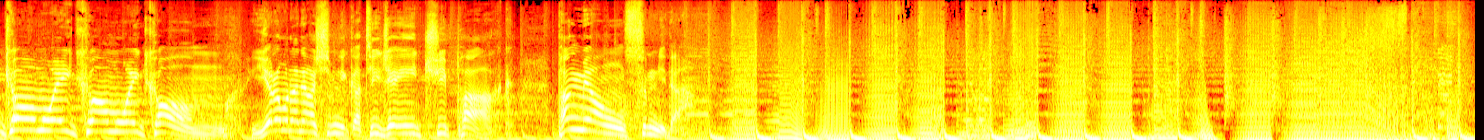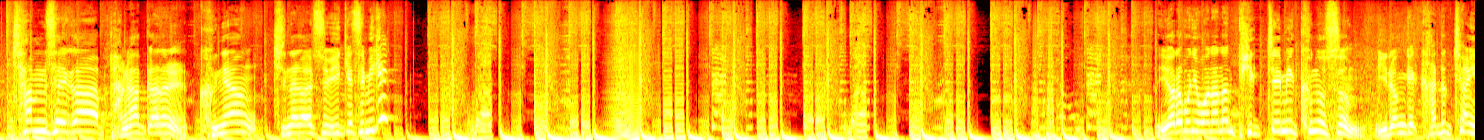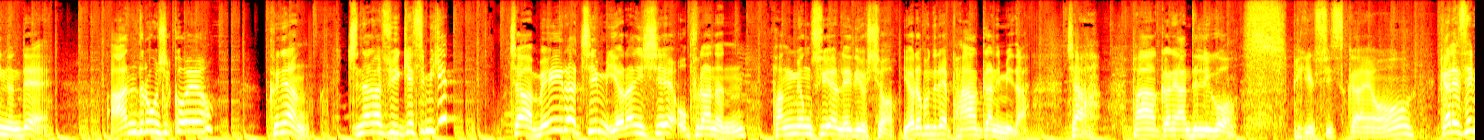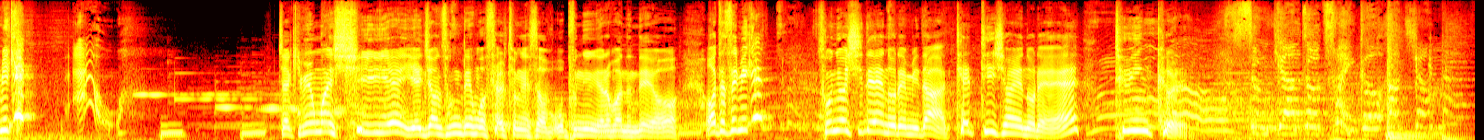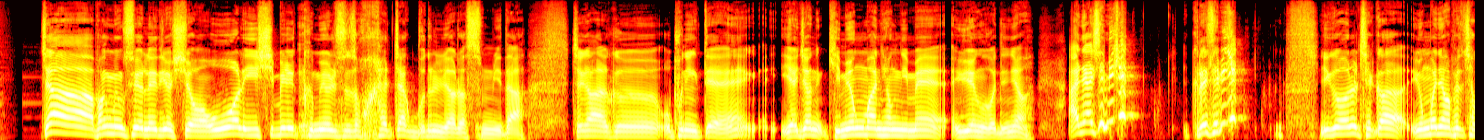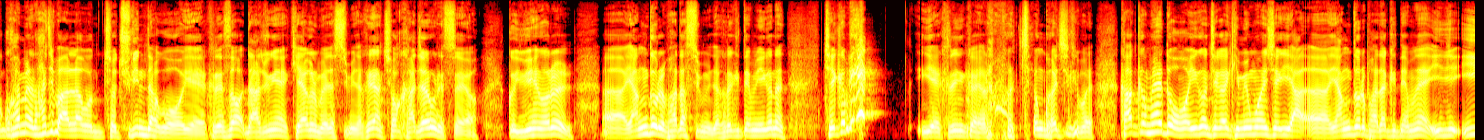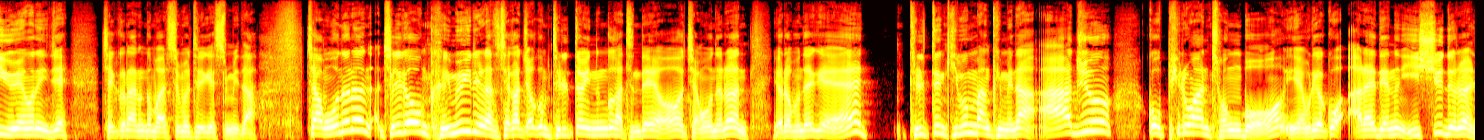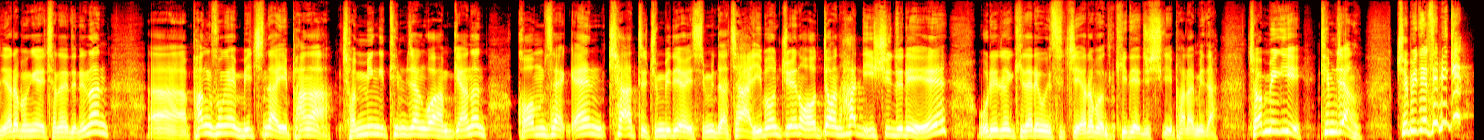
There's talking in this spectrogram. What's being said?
Welcome welcome welcome 여러분 안녕하십니까? DJ p 박명수입니다. 참새가 방앗간을 그냥 지나갈 수 있겠습니까? 여러분이 원하는 빅재미 큰 웃음 이런 게 가득 차 있는데 안 들어오실 거예요? 그냥 지나갈 수 있겠습니까? 자 매일 아침 11시에 오픈하는 박명수의 라디오쇼 여러분들의 방앗간입니다 자 방앗간에 안 들리고 비길 수 있을까요? 가르십니까? 자 김용만 씨의 예전 성대모사를 통해서 오프닝 열어봤는데요 어떻습니까? 소녀시대의 노래입니다 테티셔의 노래 트윙클 자, 박명수의 라디오쇼 5월 20일 금요일 순서 활짝 문을 열었습니다. 제가 그 오프닝 때 예전 김용만 형님의 유행어거든요. 안녕하십니까? 그래십니까? 이거를 제가 용만 형 앞에서 자꾸 하면 하지 말라고 저 죽인다고 예 그래서 나중에 계약을 맺었습니다 그냥 저 가자고 그랬어요 그 유행어를 아, 양도를 받았습니다 그렇기 때문에 이거는 제 겁니까 예, 그러니까 여러분 참고하시기 바랍니다. 가끔 해도 이건 제가 김용만 씨에게 야- 어, 양도를 받았기 때문에 이, 이 유행어는 이제 제 거라는 거 말씀을 드리겠습니다. 자, 오늘은 즐거운 금요일이라서 제가 조금 들떠 있는 것 같은데요. 자, 오늘은 여러분에게 들뜬 기분만큼이나 아주 꼭 필요한 정보, 예, 우리가 꼭 알아야 되는 이슈들을 여러분에게 전해드리는 아, 방송의 미친 아이 방아 전민기 팀장과 함께하는 검색 and 차트 준비되어 있습니다. 자 이번 주에는 어떤 hot issue들이 우리를 기다리고 있을지 여러분 기대해 주시기 바랍니다. 전민기 팀장 준비됐습니까?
